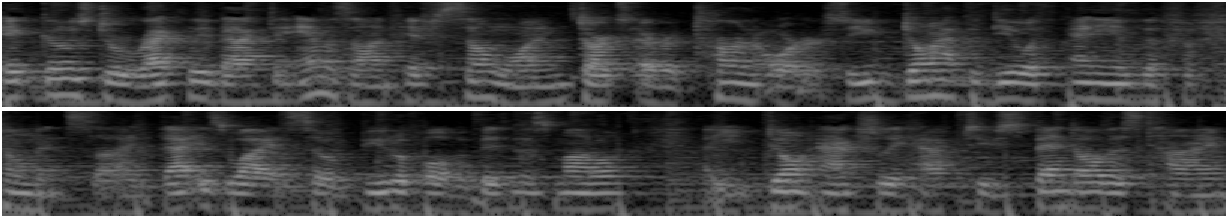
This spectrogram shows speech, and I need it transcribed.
it goes directly back to Amazon if someone starts a return order. So you don't have to deal with any of the fulfillment side. That is why it's so beautiful of a business model. That you don't actually have to spend all this time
